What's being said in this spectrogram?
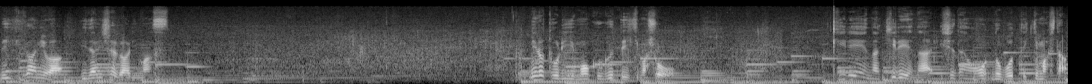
右側には稲荷社があります。二の鳥居もくぐっていきましょう。綺麗な綺麗な石段を登ってきました。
